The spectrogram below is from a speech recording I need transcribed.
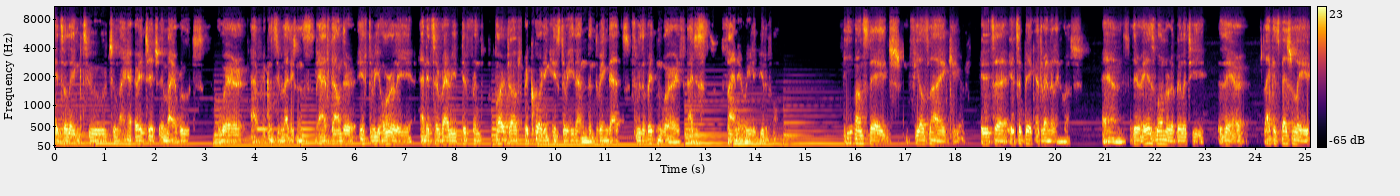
it's a link to, to my heritage and my roots where African civilizations pass down their history orally. And it's a very different part of recording history than, than doing that through the written word. I just find it really beautiful. Being on stage feels like it's a it's a big adrenaline rush. And there is vulnerability there like especially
